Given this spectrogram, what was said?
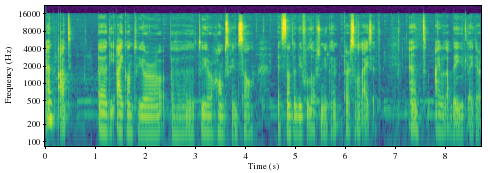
and add uh, the icon to your uh, to your home screen so it's not a default option you can personalize it. And I will update it later.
